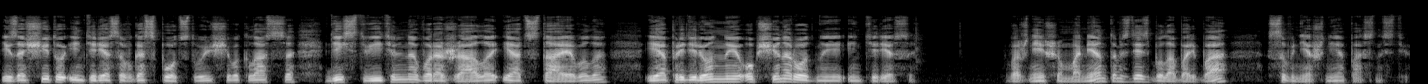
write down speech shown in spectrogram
и защиту интересов господствующего класса, действительно выражало и отстаивало и определенные общенародные интересы. Важнейшим моментом здесь была борьба с внешней опасностью.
